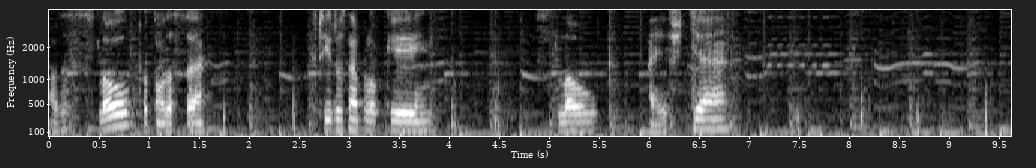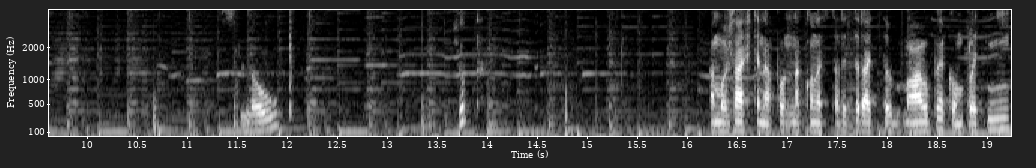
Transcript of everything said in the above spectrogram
A zase sloup, potom zase tři různé bloky, sloup a ještě sloup. Šup. A možná ještě nakonec tady teda, to máme úplně kompletní.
